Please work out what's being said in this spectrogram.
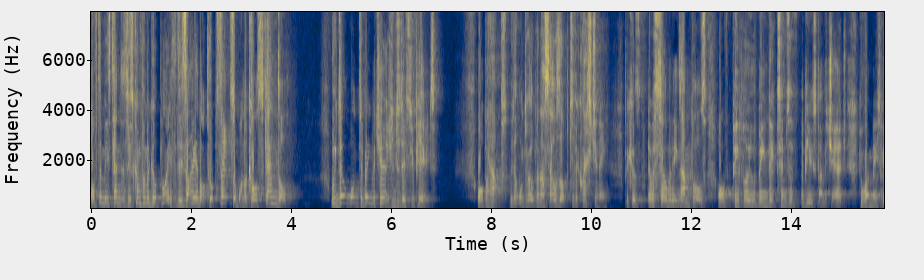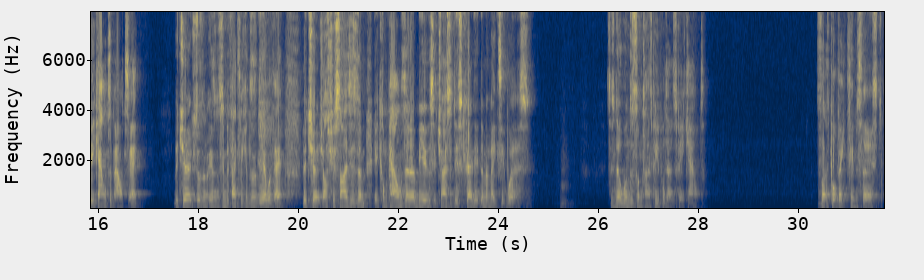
Often these tendencies come from a good place, a desire not to upset someone or cause scandal. We don't want to bring the church into disrepute. Or perhaps we don't want to open ourselves up to the questioning because there are so many examples of people who've been victims of abuse by the church who, when they speak out about it, the church doesn't, isn't sympathetic and doesn't deal with it. The church ostracizes them, it compounds their abuse, it tries to discredit them and makes it worse. So it's no wonder sometimes people don't speak out. So let's put victims first.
